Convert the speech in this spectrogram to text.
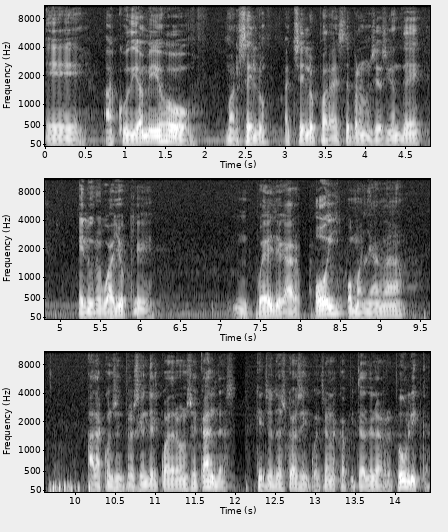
Eh, acudí a mi hijo Marcelo, a Chelo, para esta pronunciación de el uruguayo que mm, puede llegar hoy o mañana a la concentración del cuadro Once Caldas, que entre otras cosas se encuentra en la capital de la República.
